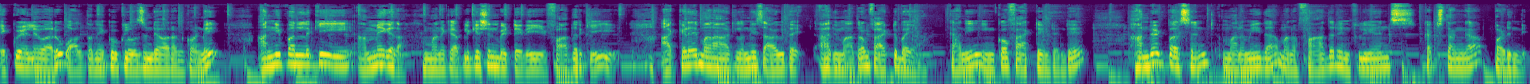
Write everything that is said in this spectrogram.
ఎక్కువ వెళ్ళేవారు. వాళ్ళతోనే ఎక్కువ క్లోజ్ ఉండేవారు అనుకోండి. అన్ని పనులకి అమ్మే కదా. మనకి అప్లికేషన్ పెట్టేది ఫాదర్కి. అక్కడే మన ఆటలన్నీ సాగుతాయి. అది మాత్రం ఫ్యాక్ట్ భయ కానీ ఇంకో ఫ్యాక్ట్ ఏంటంటే హండ్రెడ్ పర్సెంట్ మన మీద మన ఫాదర్ ఇన్ఫ్లుయెన్స్ ఖచ్చితంగా పడింది.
